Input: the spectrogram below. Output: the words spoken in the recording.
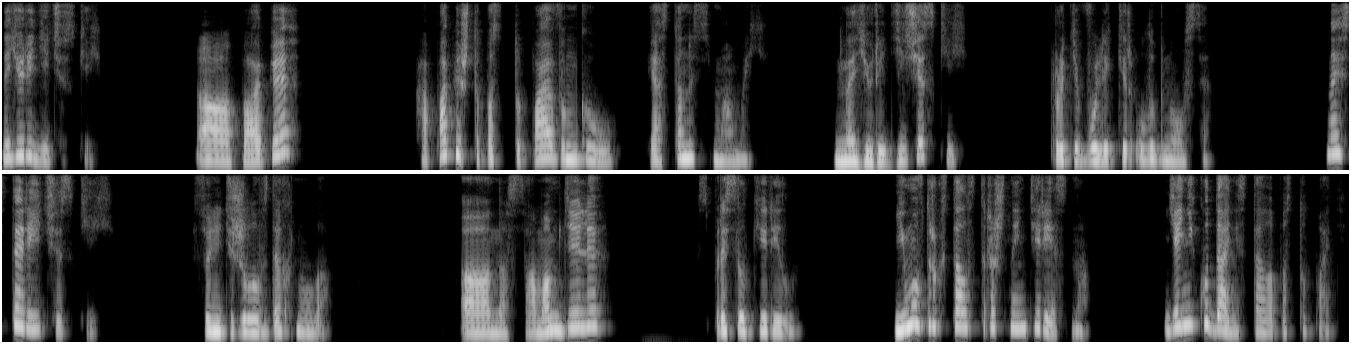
на юридический. А папе? а папе, что поступаю в МГУ и останусь с мамой. На юридический? Против воли Кир улыбнулся. На исторический. Соня тяжело вздохнула. А на самом деле? Спросил Кирилл. Ему вдруг стало страшно интересно. Я никуда не стала поступать.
